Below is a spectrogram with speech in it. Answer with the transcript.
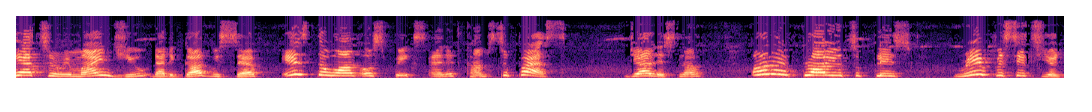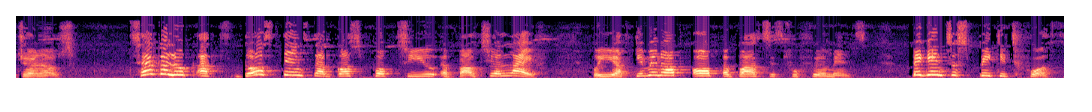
Here to remind you that the God we serve is the one who speaks and it comes to pass. Dear listener, I want to implore you to please revisit your journals. Take a look at those things that God spoke to you about your life, but you have given up hope about its fulfillment. Begin to speak it forth,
